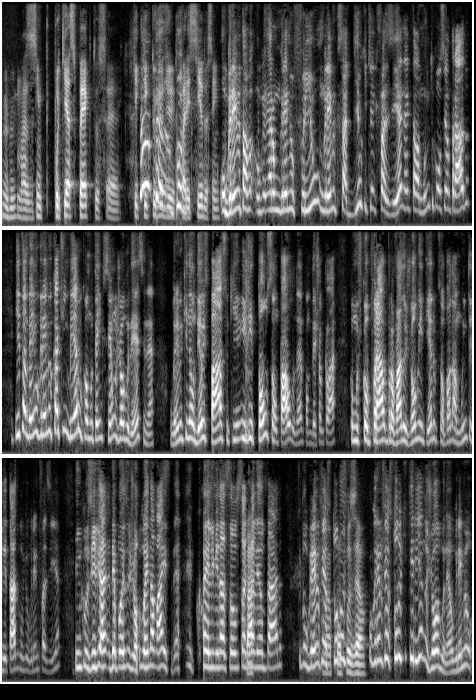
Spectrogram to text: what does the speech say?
uhum. Mas assim, por que aspectos? É, que, que, que tu viu de por, parecido, assim? O Grêmio tava, era um Grêmio frio, um Grêmio que sabia o que tinha que fazer, né? Que estava muito concentrado, e também o Grêmio catimbeiro, como tem que ser um jogo desse, né? O Grêmio que não deu espaço, que irritou o São Paulo, né? Como deixou claro, como ficou provado o jogo inteiro, que o São Paulo estava muito irritado com o que o Grêmio fazia, inclusive depois do jogo ainda mais, né? Com a eliminação sacramentada. Tipo, o Grêmio fez Uma tudo. Confusão. O Grêmio fez tudo o que queria no jogo, né? O Grêmio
